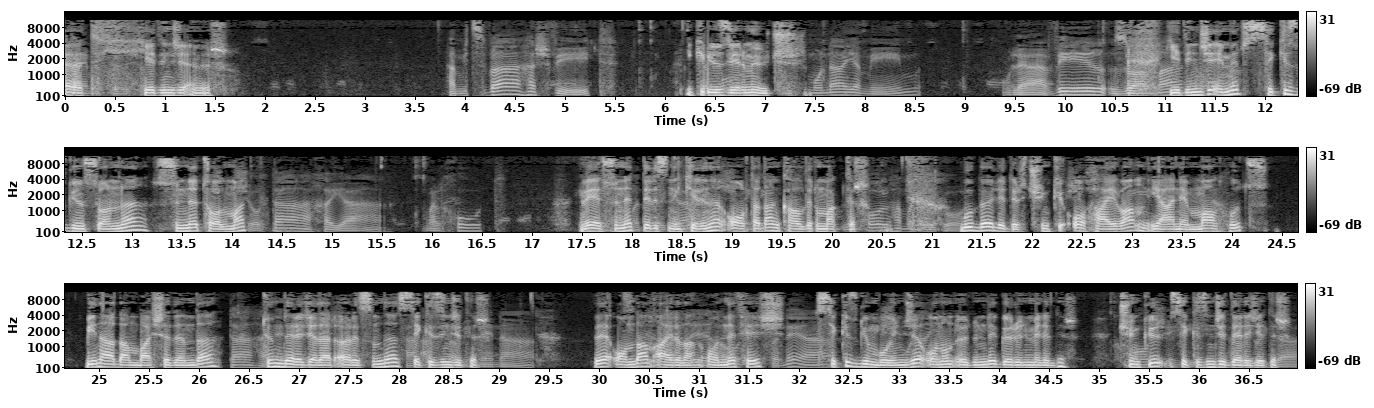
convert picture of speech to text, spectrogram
Evet, yedinci emir. 223 Yedinci emir sekiz gün sonra sünnet olmak ve sünnet derisinin kirini ortadan kaldırmaktır. Bu böyledir çünkü o hayvan yani malhut binadan başladığında tüm dereceler arasında sekizincidir. Ve ondan ayrılan o nefeş sekiz gün boyunca onun önünde görülmelidir. Çünkü sekizinci derecedir.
